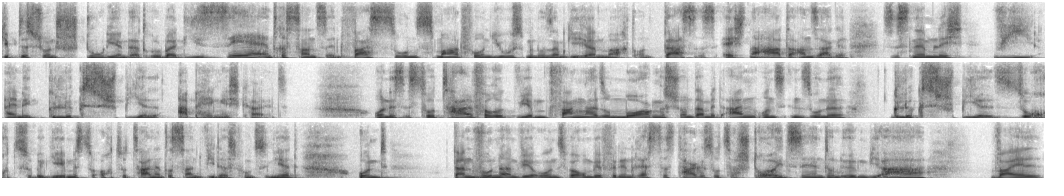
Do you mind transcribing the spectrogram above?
gibt es schon Studien darüber, die sehr interessant sind, was so ein Smartphone-Use mit unserem Gehirn macht. Und das ist echt eine harte Ansage. Es ist nämlich wie eine Glücksspielabhängigkeit. Und es ist total verrückt. Wir fangen also morgens schon damit an, uns in so eine Glücksspielsucht zu begeben. Ist auch total interessant, wie das funktioniert. Und dann wundern wir uns, warum wir für den Rest des Tages so zerstreut sind und irgendwie, ah, weil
